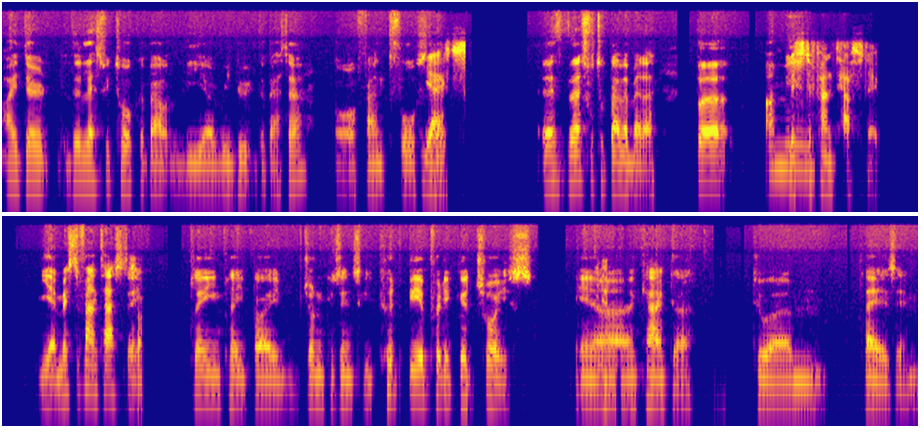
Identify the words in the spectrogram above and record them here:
I don't. The less we talk about the uh, reboot, the better. Or Fant Four. Yes, Uh, the less we talk about, the better. But I mean, Mr. Fantastic. yeah, Mr. Fantastic, So- playing played by John Krasinski, could be a pretty good choice in Yeah. a character to um play as him.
